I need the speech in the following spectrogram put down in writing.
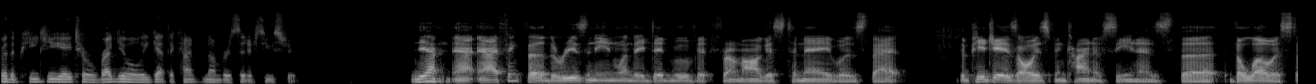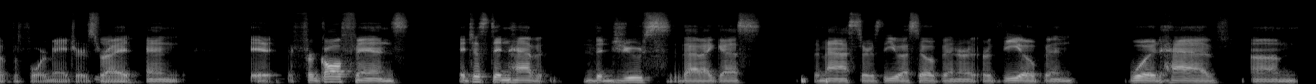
for the PGA to regularly get the kind of numbers that it's used to. Yeah, and I think the the reasoning when they did move it from August to May was that the PGA has always been kind of seen as the the lowest of the four majors, right? And it for golf fans, it just didn't have the juice that I guess the Masters, the U.S. Open, or, or the Open would have, um,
